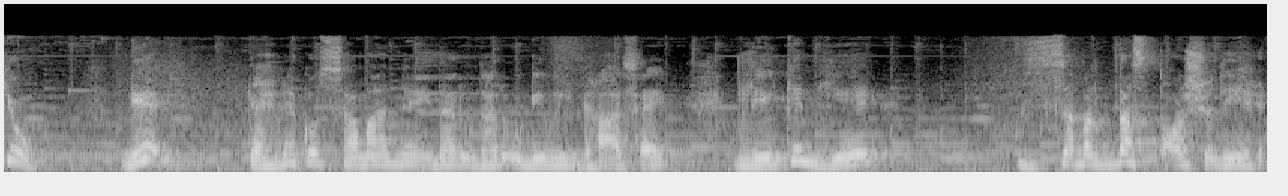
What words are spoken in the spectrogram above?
क्यों? ये कहने को सामान्य इधर उधर उगी हुई घास है, लेकिन ये ज़बरदस्त औषधि है।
